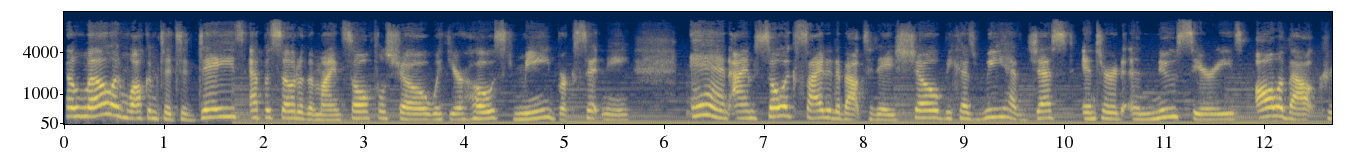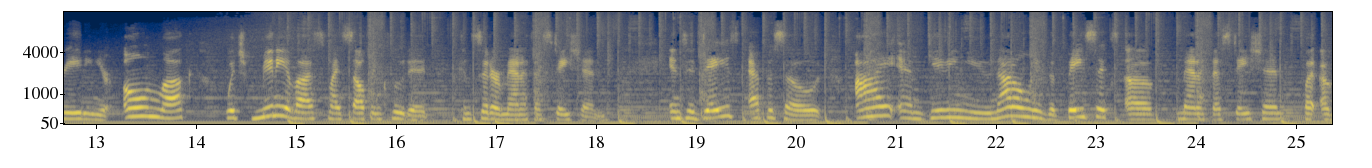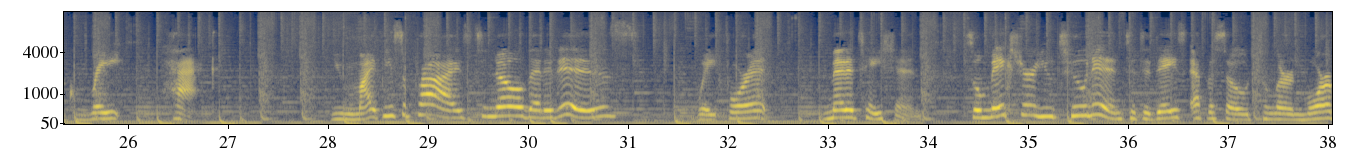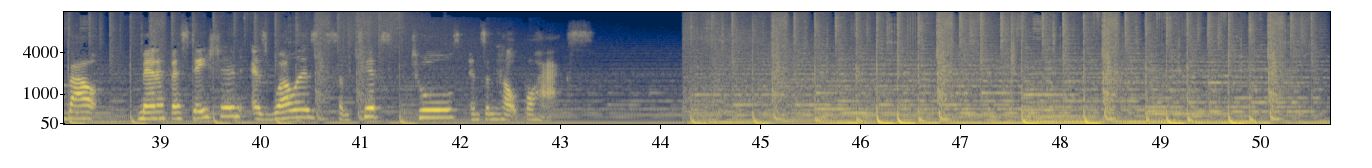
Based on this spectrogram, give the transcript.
Hello, and welcome to today's episode of the Mind Soulful Show with your host, me, Brooke Sidney. And I'm so excited about today's show because we have just entered a new series all about creating your own luck, which many of us, myself included, consider manifestation. In today's episode, I am giving you not only the basics of manifestation, but a great hack you might be surprised to know that it is, wait for it, meditation. So make sure you tune in to today's episode to learn more about manifestation as well as some tips, tools, and some helpful hacks.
